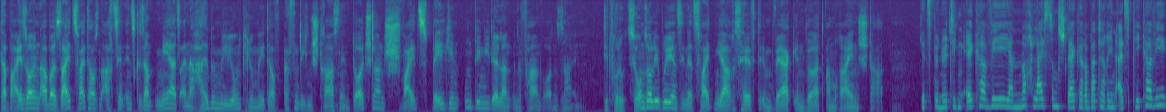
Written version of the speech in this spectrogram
Dabei sollen aber seit 2018 insgesamt mehr als eine halbe Million Kilometer auf öffentlichen Straßen in Deutschland, Schweiz, Belgien und den Niederlanden gefahren worden sein. Die Produktion soll übrigens in der zweiten Jahreshälfte im Werk in Wörth am Rhein starten. Jetzt benötigen Lkw ja noch leistungsstärkere Batterien als Pkw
